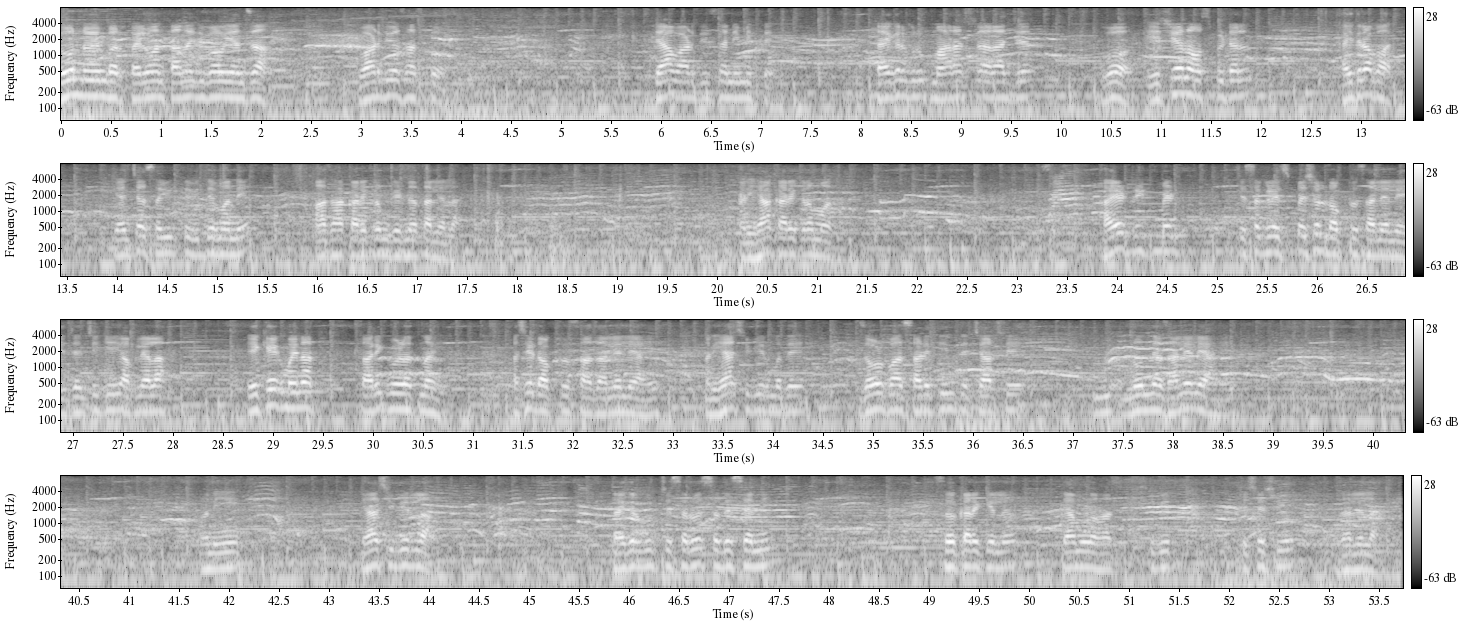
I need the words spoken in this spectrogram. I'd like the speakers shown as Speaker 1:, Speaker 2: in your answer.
Speaker 1: दोन नोव्हेंबर पैलवान तानाजी भाऊ यांचा वाढदिवस असतो. त्या वाढदिवसानिमित्त टायगर ग्रुप महाराष्ट्र राज्य व एशियन हॉस्पिटल हैदराबाद यांच्या संयुक्त विद्यमाने आज हा कार्यक्रम घेण्यात आलेला आहे. आणि ह्या कार्यक्रमात हायर ट्रीटमेंटचे सगळे स्पेशल डॉक्टर्स आलेले आहेत ज्यांची की आपल्याला एक एक महिन्यात तारीख मिळत नाही असे डॉक्टर्स आज आलेले आहेत. आणि ह्या शिबिरमध्ये जवळपास साडेतीन ते चारशे न- नोंदण्या झालेल्या आहेत. आणि ह्या शिबिरला टायगर ग्रुपचे सर्व सदस्यांनी सहकार्य केलं. त्यामुळं हा शिबिर यशस्वी झालेला आहे.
